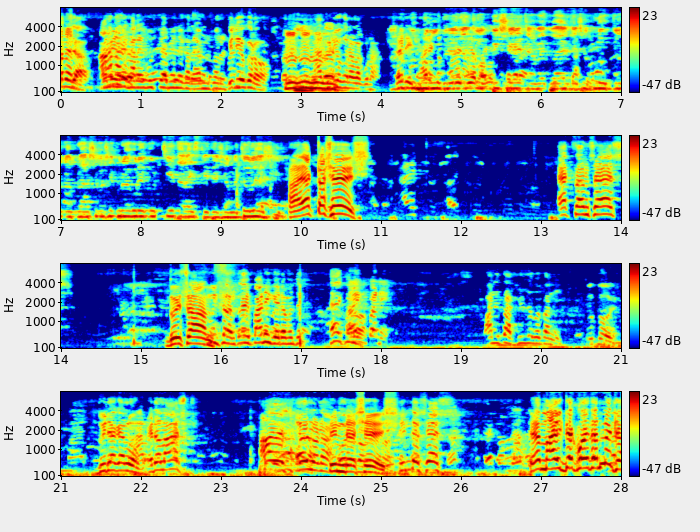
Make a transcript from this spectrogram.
আচ্ছা ভিডিও করো। ভিডিও করা লাগবে না। রেডি চব্বিশে জাভেদ ভাইয়ের যেসব লোকজন আমরা আশেপাশে ঘোরাঘুরি করছি তারা স্টেজের সামনে চলে আসি হ্যাঁ একটা শেষ এক চান্স শেষ। দুই চান্স। দুই চান্স। এই পানি গেটার মধ্যে। হ্যাঁ পানি। পানি। পানি তাক দিতে কই পানি? দুইটা গেল। এটা লাস্ট হইল না? তিনটা শেষ। তিনটা শেষ। এ মাইক দে কই দেন না কে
